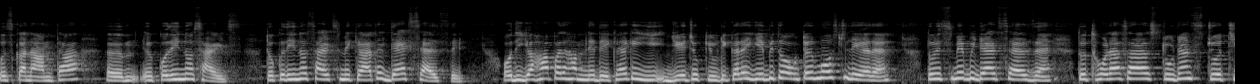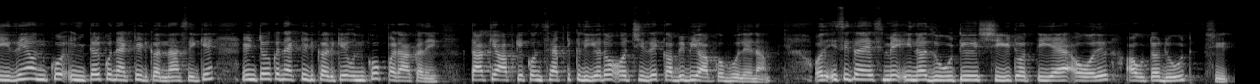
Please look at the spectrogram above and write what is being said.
उसका नाम था कोरिनोसाइड्स तो कोरिनोसाइड्स में क्या था? डेड सेल्स थे। और यहाँ पर हमने देखा है कि ये जो क्यूटिकल है, ये भी तो आउटर मोस्ट लेयर है। तो इसमें भी डेड सेल्स हैं। तो थोड़ा सा स्टूडेंट्स जो चीज़ें हैं, उनको इंटरकनेक्टेड करना सीखें। इंटरकनेक्टेड करके उनको पढ़ा करें, ताकि आपके कॉन्सेप्ट क्लियर हो और चीज़ें कभी भी आपको भूले ना। और इसी तरह इसमें इनर रूट शीट होती है और outer root sheath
